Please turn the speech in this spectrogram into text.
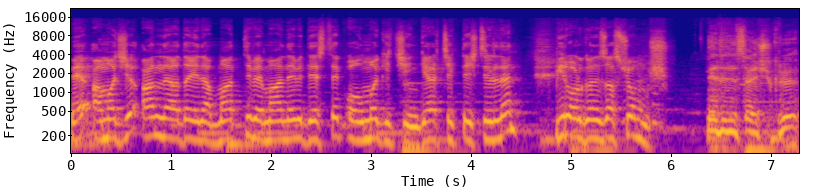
ve amacı anne adayına maddi ve manevi destek olmak için gerçekleştirilen bir organizasyonmuş. Ne dedin sen Şükrü?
